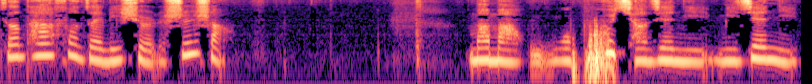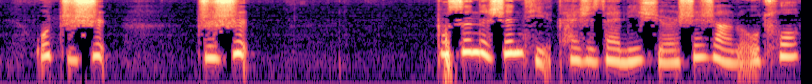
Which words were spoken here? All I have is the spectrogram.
将它放在李雪儿的身上。妈妈，我不会强奸你、迷奸你，我只是，只是。布森的身体开始在李雪儿身上揉搓。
